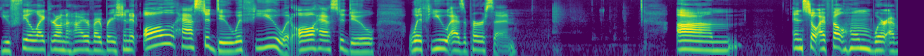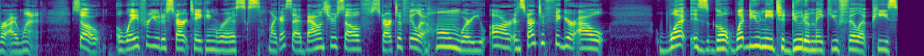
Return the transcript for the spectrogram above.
you feel like you're on a higher vibration. It all has to do with you. It all has to do with you as a person. Um, and so I felt home wherever I went. So, a way for you to start taking risks, like I said, balance yourself, start to feel at home where you are, and start to figure out what is go what do you need to do to make you feel at peace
